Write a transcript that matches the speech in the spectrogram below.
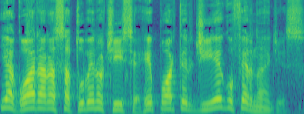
E agora Araçatuba é notícia. Repórter Diego Fernandes.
